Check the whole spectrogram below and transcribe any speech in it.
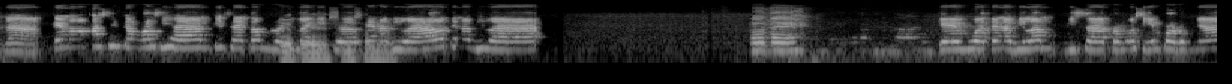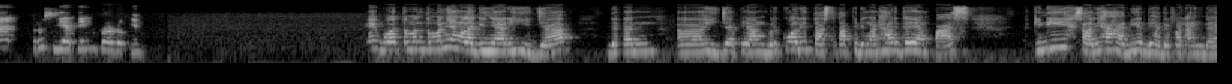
Nah, oke makasih Kang Rosihan. Mungkin saya akan berlanjut ya, lagi ke Teh Nabila. Halo Teh Nabila. Halo Teh. Oke, buat Teh Nabila bisa promosiin produknya, terus liatin produknya. Oke, buat teman-teman yang lagi nyari hijab dan uh, hijab yang berkualitas tetapi dengan harga yang pas, kini Saliha hadir di hadapan Anda.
